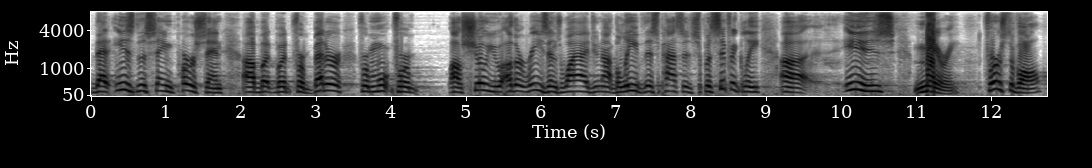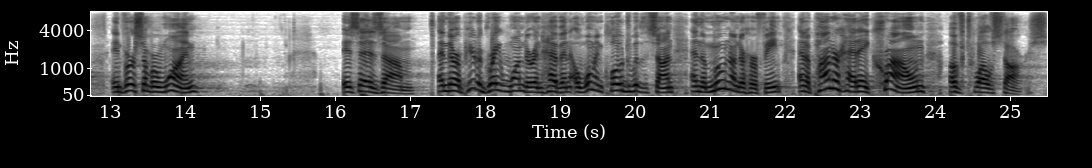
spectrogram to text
That is the same person. Uh, but but for better for more for i'll show you other reasons why i do not believe this passage specifically uh, is mary first of all in verse number one it says um, and there appeared a great wonder in heaven, a woman clothed with the sun, and the moon under her feet, and upon her head a crown of 12 stars.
